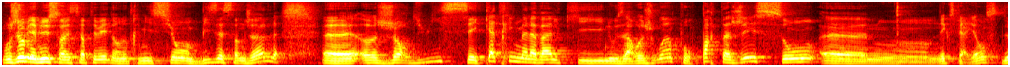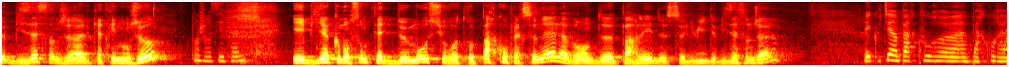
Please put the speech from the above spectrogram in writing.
Bonjour, bienvenue sur Investir TV dans notre émission Business Angel. Euh, Aujourd'hui, c'est Catherine Malaval qui nous a rejoint pour partager son euh, expérience de Business Angel. Catherine, bonjour. Bonjour Stéphane. Eh bien, commençons peut-être deux mots sur votre parcours personnel avant de parler de celui de Business Angel. Écoutez, un parcours, euh, un parcours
